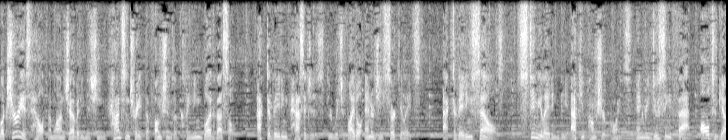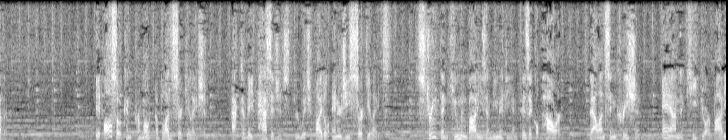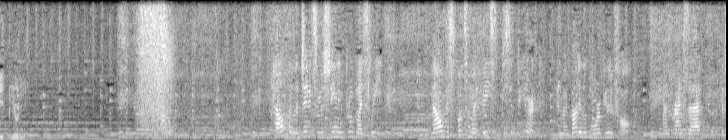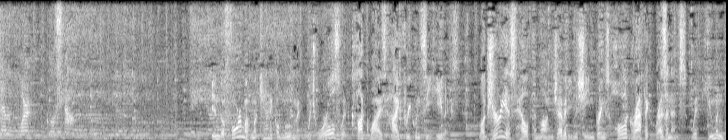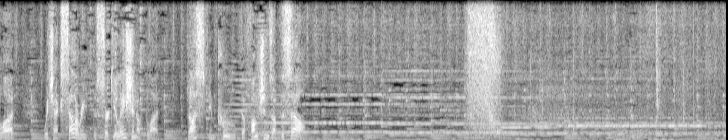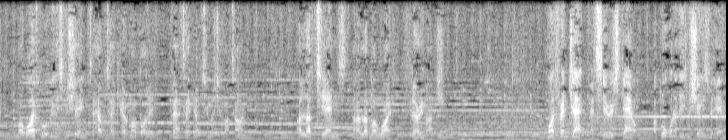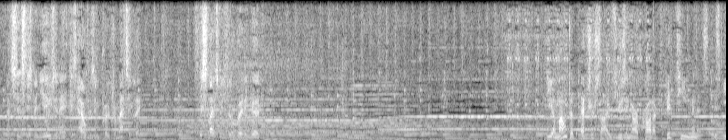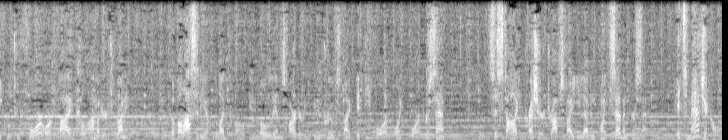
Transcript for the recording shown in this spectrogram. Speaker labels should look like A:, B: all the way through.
A: Luxurious Health and Longevity Machine concentrate the functions of cleaning blood vessel, activating passages through which vital energy circulates, activating cells, stimulating the acupuncture points, and reducing fat altogether. It also can promote the blood circulation, activate passages through which vital energy circulates, strengthen human body's immunity and physical power, balance incretion, and keep your body beauty.
B: Health and longevity machine improved my sleep. Now the spots on my face disappeared and my body looked more beautiful. My friend said that I look more gloss now.
A: In the form of mechanical movement which whirls with clockwise high-frequency helix, Luxurious Health and Longevity Machine brings holographic resonance with human blood, which accelerate the circulation of blood, thus improve the functions of the cell.
C: My wife bought me this machine to help take care of my body without taking up too much of my time. I love Tiens and I love my wife very much. My friend Jack had serious gout. I bought one of these machines for him and since he's been using it his health has improved dramatically. This makes me feel really good.
A: The amount of exercise using our product 15 minutes is equal to 4 or 5 kilometers running. The velocity of blood flow in low limbs artery improves by 54.4%. Systolic pressure drops by 11.7%. It's magical!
